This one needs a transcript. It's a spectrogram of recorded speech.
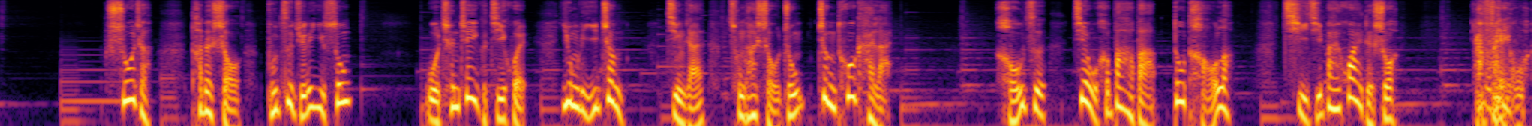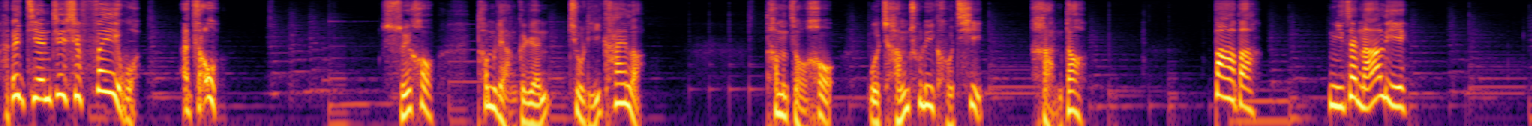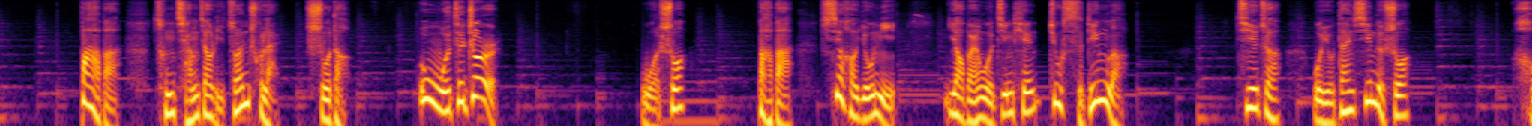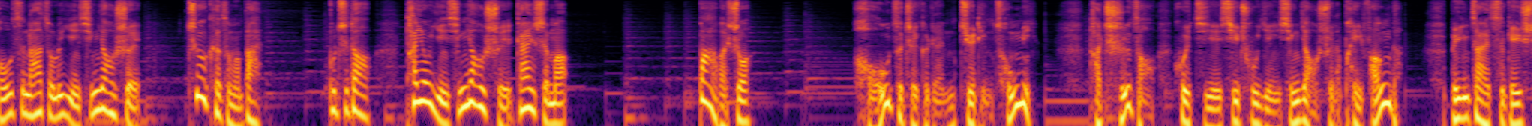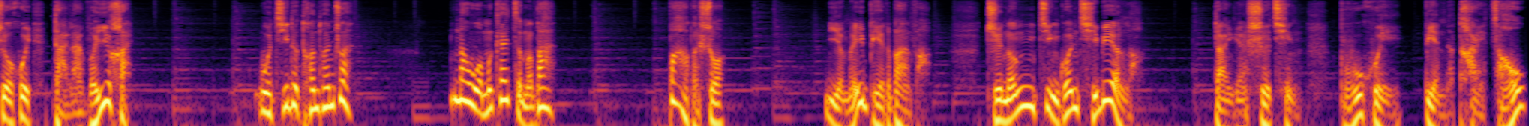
说着，他的手不自觉的一松，我趁这个机会用力一挣，竟然从他手中挣脱开来。猴子见我和爸爸都逃了，气急败坏的说：“废物，简直是废物！啊，走！”随后，他们两个人就离开了。他们走后，我长出了一口气，喊道：“爸爸，你在哪里？”爸爸从墙角里钻出来，说道：“我在这儿。”我说：“爸爸，幸好有你，要不然我今天就死定了。接着我又担心的说：“猴子拿走了隐形药水，这可怎么办？不知道他要隐形药水干什么。”爸爸说：“猴子这个人绝顶聪明，他迟早会解析出隐形药水的配方的，并再次给社会带来危害。”我急得团团转。那我们该怎么办？爸爸说：“也没别的办法，只能静观其变了。但愿事情不会变得太糟。”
